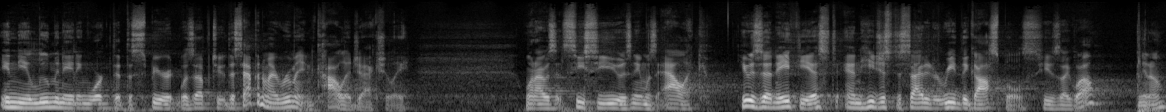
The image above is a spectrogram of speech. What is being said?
in the illuminating work that the Spirit was up to? This happened to my roommate in college, actually. When I was at CCU, his name was Alec. He was an atheist, and he just decided to read the Gospels. He was like, well, you know,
